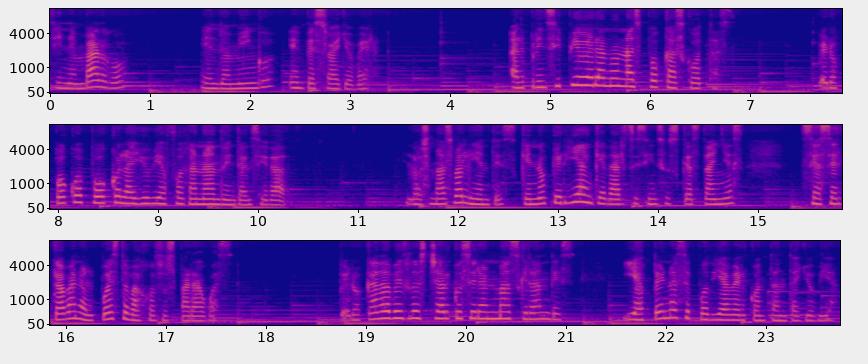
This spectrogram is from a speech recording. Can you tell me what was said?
Sin embargo, el domingo empezó a llover. Al principio eran unas pocas gotas, pero poco a poco la lluvia fue ganando intensidad. Los más valientes, que no querían quedarse sin sus castañas, se acercaban al puesto bajo sus paraguas pero cada vez los charcos eran más grandes y apenas se podía ver con tanta lluvia.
